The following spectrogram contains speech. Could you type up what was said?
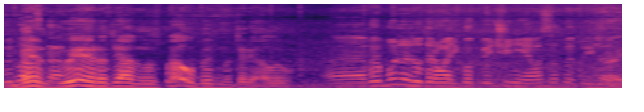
Будь Без, ласка, ви розглянули справу без матеріалів. е, ви будете отримати копію чи ні? Я вас запитую. ще раз.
